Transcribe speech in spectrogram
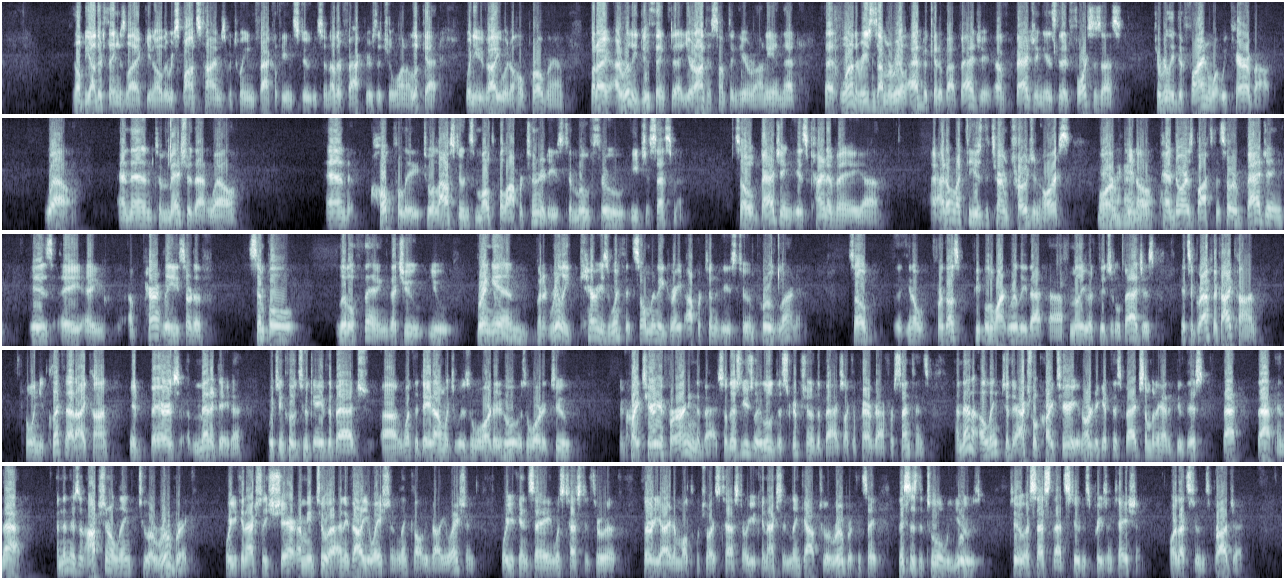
there'll be other things like, you know, the response times between faculty and students and other factors that you'll want to look at when you evaluate a whole program. But I, I really do think that you're onto something here, Ronnie, and that, that one of the reasons I'm a real advocate about badging, of badging is that it forces us to really define what we care about well, and then to measure that well, and hopefully to allow students multiple opportunities to move through each assessment. So badging is kind of a, uh, I I don't like to use the term Trojan horse or, you know, Pandora's box, but sort of badging is a, a apparently sort of simple little thing that you, you bring in, but it really carries with it so many great opportunities to improve learning. So, you know, for those people who aren't really that uh, familiar with digital badges, it's a graphic icon, but when you click that icon, it bears metadata, which includes who gave the badge, uh, what the date on which it was awarded, who it was awarded to, the criteria for earning the badge. So there's usually a little description of the badge, like a paragraph or sentence, and then a link to the actual criteria. In order to get this badge, somebody had to do this, that, that, and that. And then there's an optional link to a rubric where you can actually share, I mean, to a, an evaluation, a link called evaluation, where you can say was tested through a 30 item multiple choice test, or you can actually link out to a rubric and say, this is the tool we use to assess that student's presentation or that student's project.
